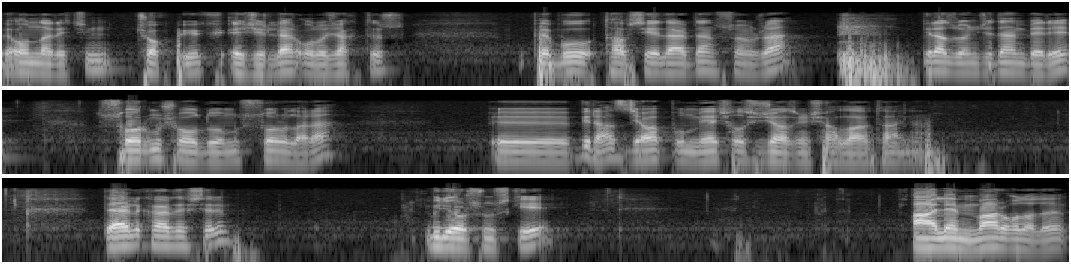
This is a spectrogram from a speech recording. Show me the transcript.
Ve onlar için çok büyük ecirler olacaktır. Ve bu tavsiyelerden sonra biraz önceden beri sormuş olduğumuz sorulara e, biraz cevap bulmaya çalışacağız inşallah. Teala. Değerli kardeşlerim, biliyorsunuz ki alem var olalı,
